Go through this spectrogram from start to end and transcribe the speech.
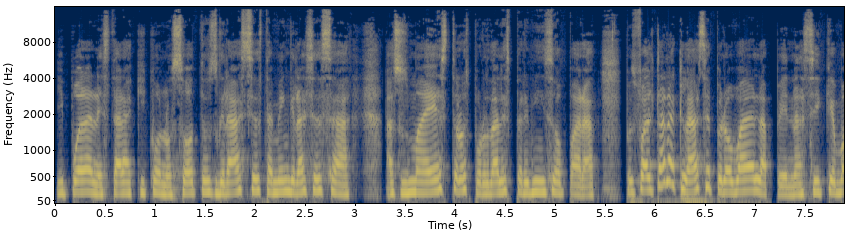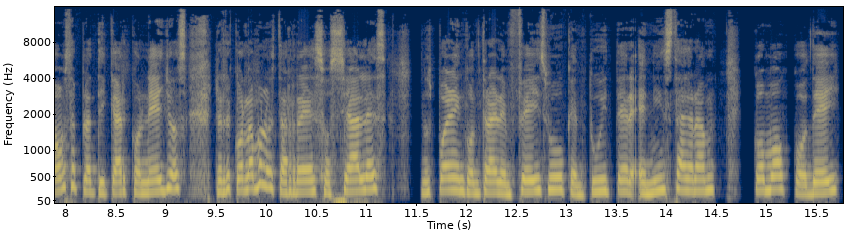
y puedan estar aquí con nosotros. Gracias, también gracias a, a sus maestros por darles permiso para pues faltar a clase, pero vale la pena. Así que vamos a platicar con ellos. Les recordamos nuestras redes sociales. Nos pueden encontrar en Facebook, en Twitter, en Instagram como Codey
